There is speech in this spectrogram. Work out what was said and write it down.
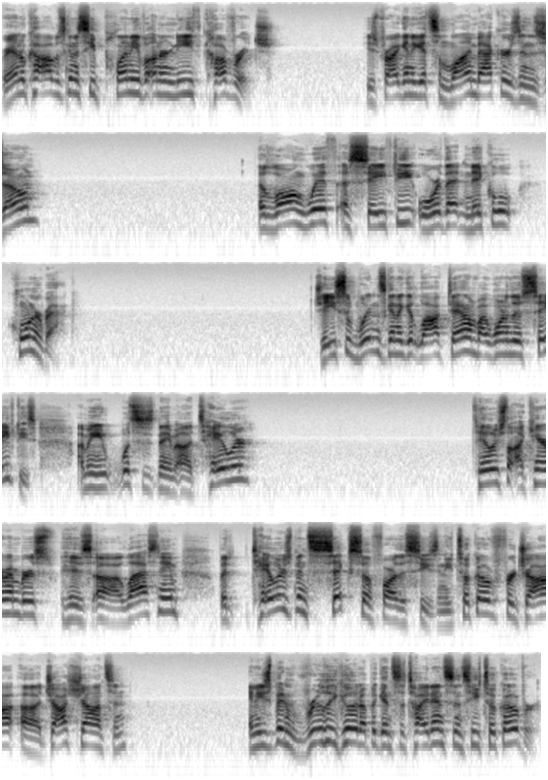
Randall Cobb is going to see plenty of underneath coverage. He's probably going to get some linebackers in zone, along with a safety or that nickel cornerback. Jason Witten's going to get locked down by one of those safeties. I mean, what's his name? Uh, Taylor? Taylor's, I can't remember his, his uh, last name, but Taylor's been sick so far this season. He took over for jo- uh, Josh Johnson, and he's been really good up against the tight end since he took over.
